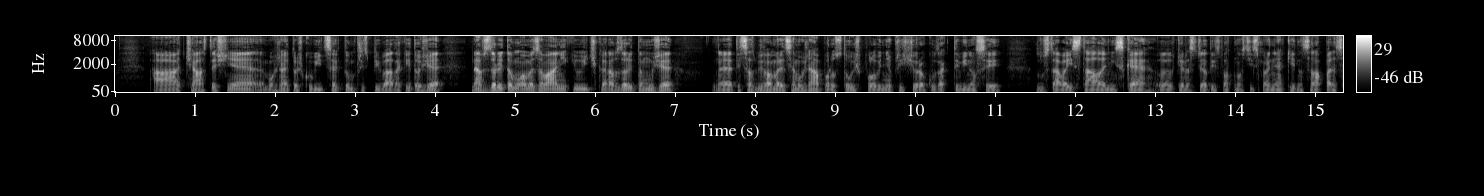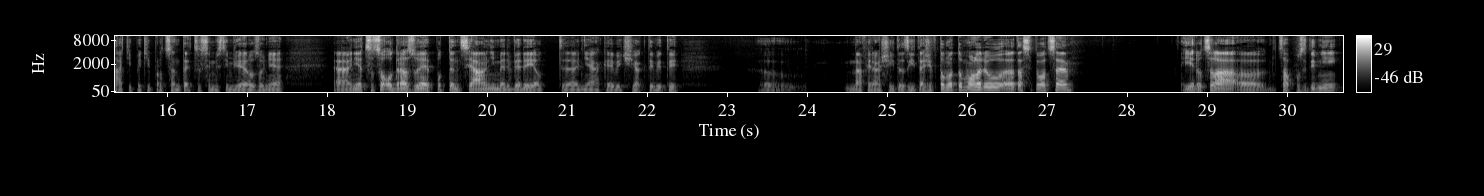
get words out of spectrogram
a částečně, možná i trošku více k tomu přispívá taky to, že navzdory tomu omezování QIčka, navzdory tomu, že eh, ty sazby v Americe možná porostou už v polovině příštího roku, tak ty výnosy zůstávají stále nízké. V těch desetiletých splatností jsme na nějakých 1,55%, což si myslím, že je rozhodně eh, něco, co odrazuje potenciální medvědy od eh, nějaké větší aktivity eh, na finančních trzích. Takže v tomto ohledu ta situace je docela, docela pozitivní.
